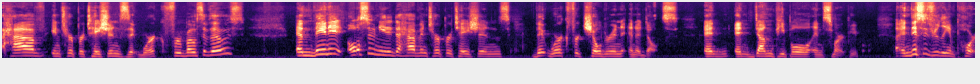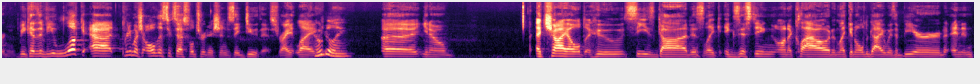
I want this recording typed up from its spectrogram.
have interpretations that work for both of those and then it also needed to have interpretations that work for children and adults and and dumb people and smart people. And this is really important because if you look at pretty much all the successful traditions they do this right? Like totally. uh you know a child who sees god as like existing on a cloud and like an old guy with a beard and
